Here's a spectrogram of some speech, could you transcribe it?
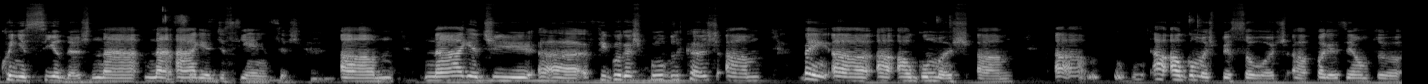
conhecidas na, na assim. área de ciências. Um, na área de uh, figuras públicas, um, bem, uh, algumas, um, algumas pessoas, por exemplo,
